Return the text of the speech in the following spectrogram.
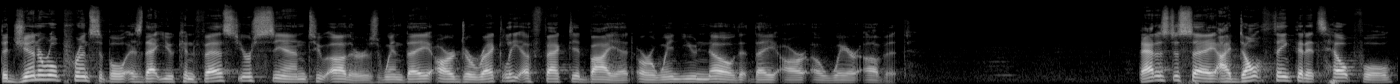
the general principle is that you confess your sin to others when they are directly affected by it or when you know that they are aware of it. That is to say, I don't think that it's helpful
